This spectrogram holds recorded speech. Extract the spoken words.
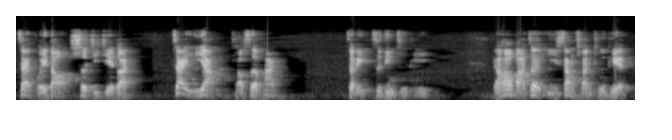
再回到设计阶段，再一样调色盘，这里制定主题，然后把这已上传图片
